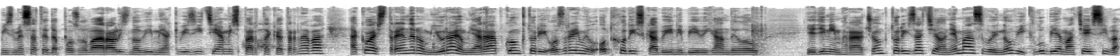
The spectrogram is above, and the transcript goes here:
My sme sa teda pozhovárali s novými akvizíciami Spartaka Trnava, ako aj s trénerom Jurajom Jarábkom, ktorý ozrejmil odchody z kabíny Bílych Andelov. Jediným hráčom, ktorý zatiaľ nemá svoj nový klub, je Matej Siva.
